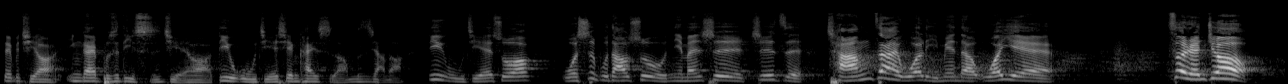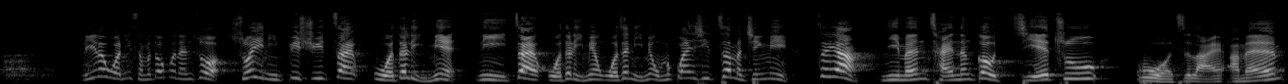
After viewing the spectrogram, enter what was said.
对不起啊，应该不是第十节啊，第五节先开始啊，我们是讲的。第五节说：“我是葡萄树，你们是枝子，藏在我里面的，我也，这人就离了我，你什么都不能做。所以你必须在我的里面，你在我的里面，我在里面，我们关系这么亲密，这样你们才能够结出果子来。阿门。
